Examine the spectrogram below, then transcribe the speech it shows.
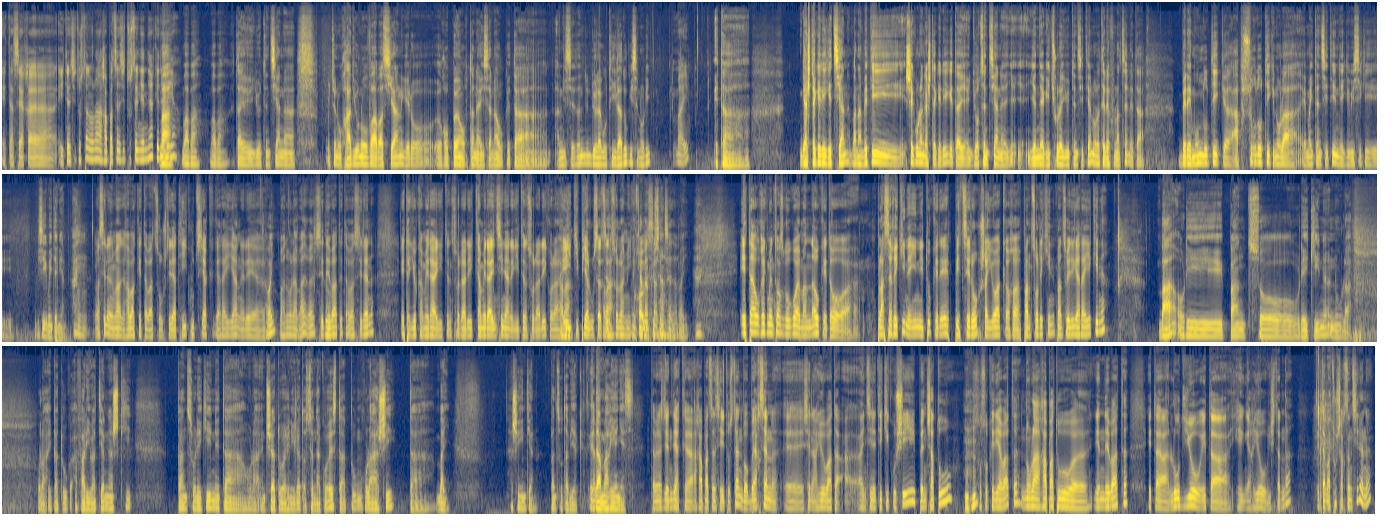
Eta zer, uh, egiten zituzten, nola, harrapatzen zituzten jendeak edo Ba, ba, ba, ba, ba. Eta joten zian, uh, Radio Nova bazian, gero European hortan izan hauk, eta handizetan duela guti hiladuk izan hori. Bai. Eta gaztekerik etzian, baina beti sekulan gaztekerik, eta jotzen zian eh, jendeak itxura joiten zitean, nola telefonatzen, eta bere mundutik, eh, absurdotik nola emaiten zitin, nik biziki, biziki emaiten nian. Baziren, ma, grabaketa batzu, uste dat, hikutziak garaian ere, uh, Ah, bai? banuela, bai, bai, CD bat eta baziren, eta jo kamera egiten zularik, kamera entzinean egiten zularik, ora, Ah, ba. EITP-a luzatzen zula mikroa bezala, zen, edo. bai. Eta horrek mentoaz gogoa eman dauk, eta uh, plazerekin egin dituk ere, petzero saioak hor uh, pantzorekin, pantzoiri garaiekin, eh? Ba, hori pantzorekin, nula, hola, aipatuk afari batean naski, pantzorekin, eta, hola, entxeatu egin hila, eta zendako ez, eta pum, hola, hasi, eta, bai, hasi gintian, pantzotabiak, eta marianez. Eta beraz jendeak uh, harrapatzen zituzten, bo behar zen eh, eszenario bat aintzinetik ikusi, pentsatu, Mhm. zozokeria bat, nola harrapatu eh, jende bat, eta lodio eta irengarrio biztan da. Eta batzu sartzen ziren, eh?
